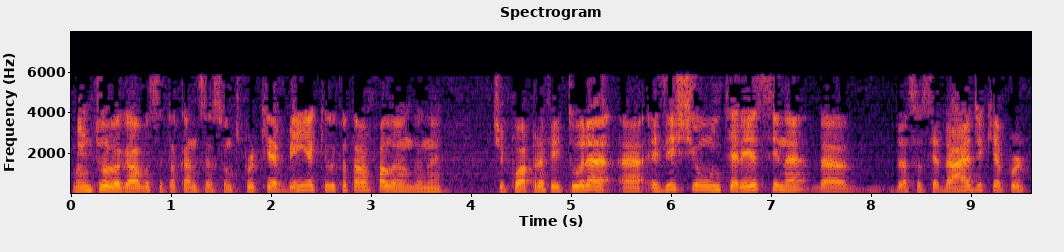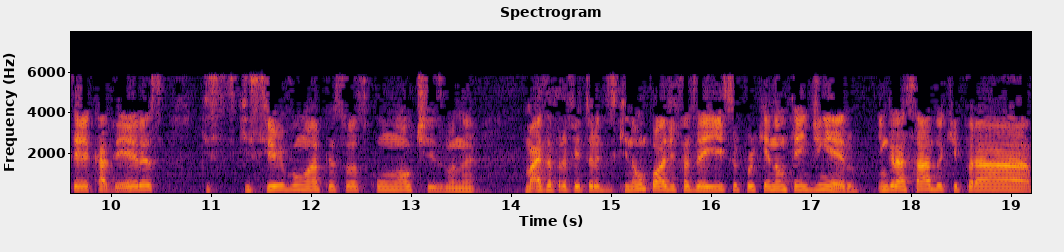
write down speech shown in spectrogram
Muito legal você tocar nesse assunto porque é bem aquilo que eu estava falando, né? Tipo, a prefeitura, uh, existe um interesse, né, da, da sociedade que é por ter cadeiras que, que sirvam a pessoas com autismo, né? mas a prefeitura diz que não pode fazer isso porque não tem dinheiro. Engraçado que para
